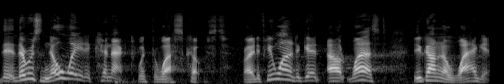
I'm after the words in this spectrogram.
there was no way to connect with the West Coast, right? If you wanted to get out west, you got in a wagon,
